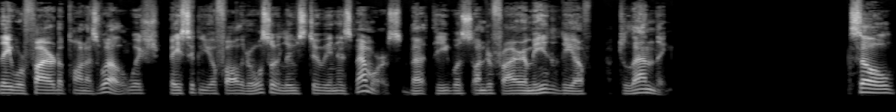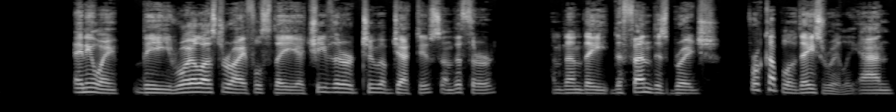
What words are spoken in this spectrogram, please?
they were fired upon as well, which basically your father also alludes to in his memoirs that he was under fire immediately after landing. So, anyway, the Royal Ulster Rifles they achieved their two objectives and the third, and then they defend this bridge for a couple of days, really. And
